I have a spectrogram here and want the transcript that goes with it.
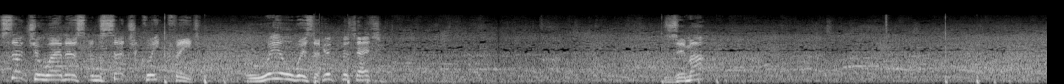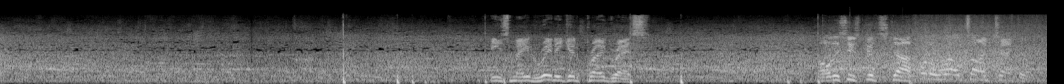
Such awareness and such quick feet. A real wizard. Good possession. Zimmer. He's made really good progress. Oh, this is good stuff. What a well-timed tackle.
